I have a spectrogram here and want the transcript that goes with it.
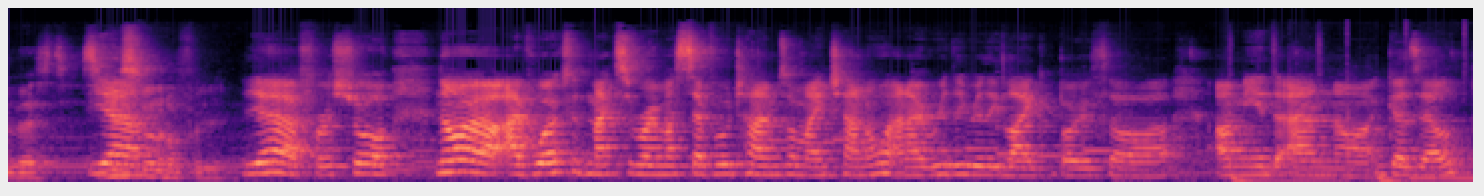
best. See Yeah. you soon, hopefully. Yeah, for sure. No, uh, I've worked with Max Aroma several times on my channel and I really, really like both uh, Amit and uh, Gazelle.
